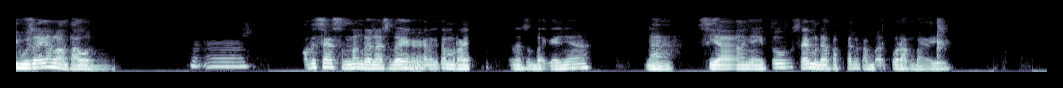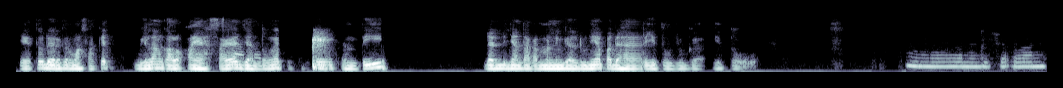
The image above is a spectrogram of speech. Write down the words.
ibu saya kan ulang tahun Mm-mm. Nanti saya senang dan lain sebagainya karena kita merayakan dan sebagainya. Nah, siangnya itu saya mendapatkan kabar kurang baik. Yaitu dari rumah sakit bilang kalau ayah saya jantungnya berhenti dan dinyatakan meninggal dunia pada hari itu juga gitu. Oh, Juan.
